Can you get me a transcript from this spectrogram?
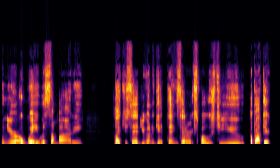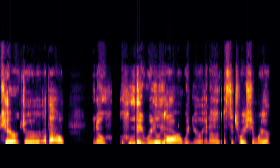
when you're away with somebody, like you said, you're going to get things that are exposed to you about their character, about, you know, who they really are when you're in a, a situation where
